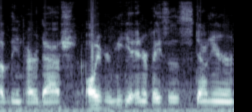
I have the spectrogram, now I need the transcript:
of the entire dash. All of your media interfaces down here,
